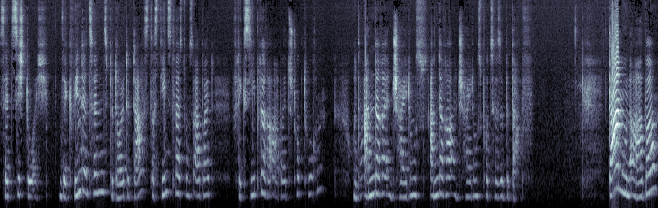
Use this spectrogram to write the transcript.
setzt sich durch. In der Quintessenz bedeutet das, dass Dienstleistungsarbeit flexiblere Arbeitsstrukturen und andere Entscheidungs-, anderer Entscheidungsprozesse bedarf. Da nun aber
